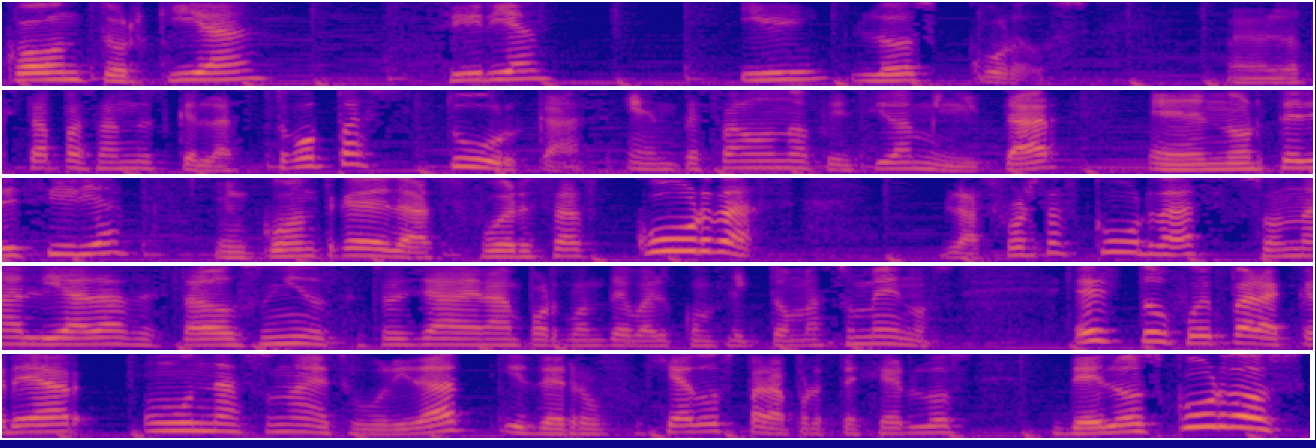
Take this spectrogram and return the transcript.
con Turquía, Siria y los kurdos? Bueno, lo que está pasando es que las tropas turcas empezaron una ofensiva militar en el norte de Siria en contra de las fuerzas kurdas. Las fuerzas kurdas son aliadas de Estados Unidos, entonces ya verán por dónde va el conflicto más o menos. Esto fue para crear una zona de seguridad y de refugiados para protegerlos de los kurdos.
